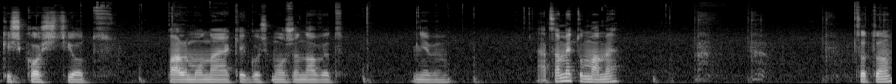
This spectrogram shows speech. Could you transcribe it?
jakieś kości od palmona jakiegoś może nawet nie wiem. A co my tu mamy? Co to?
